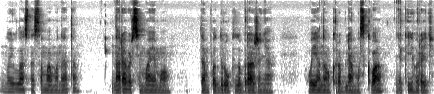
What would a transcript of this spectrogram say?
Ну і власне сама монета. На реверсі маємо темподрук зображення воєнного корабля Москва, який горить.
